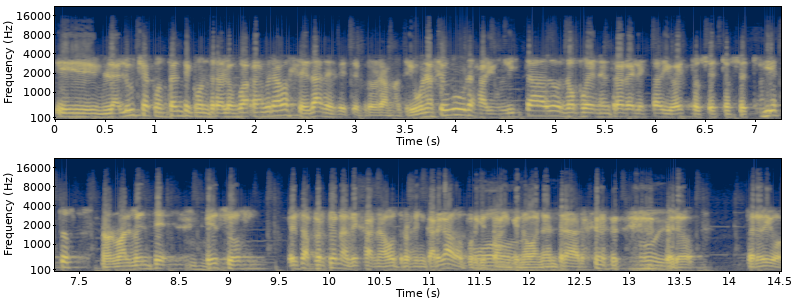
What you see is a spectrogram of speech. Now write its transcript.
eh, la lucha constante contra los barras bravas se da desde este programa. Tribunas seguras, hay un listado, no pueden entrar al estadio estos, estos, estos y estos. Normalmente esos, esas personas dejan a otros encargados porque Obvio. saben que no van a entrar. Pero, pero digo,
